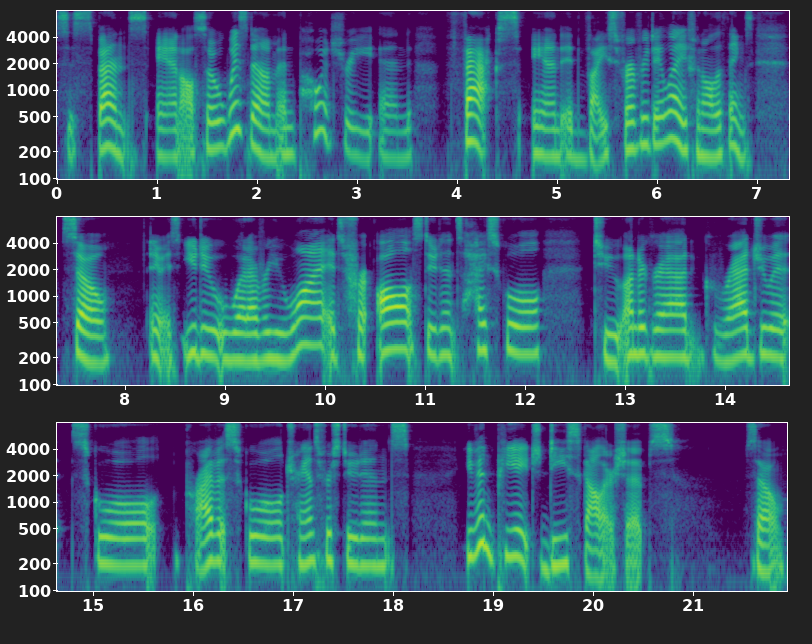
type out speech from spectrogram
suspense and also wisdom and poetry and facts and advice for everyday life and all the things. So anyways, you do whatever you want. It's for all students, high school to undergrad, graduate school, private school, transfer students, even PhD scholarships. So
